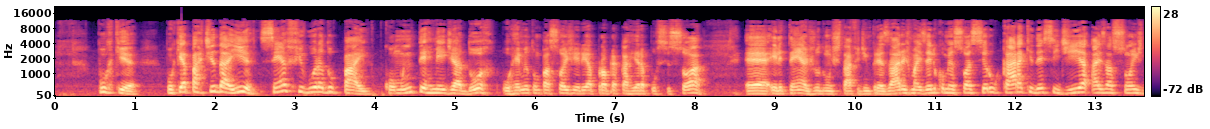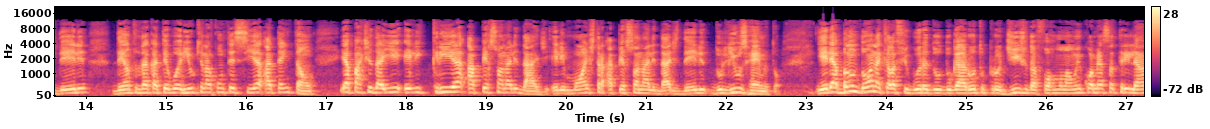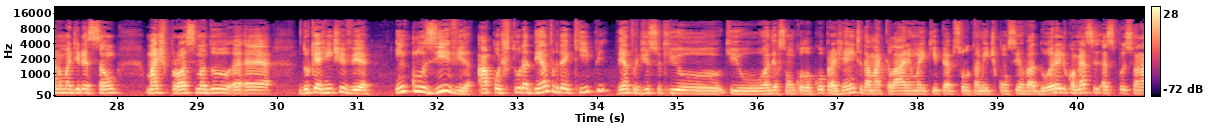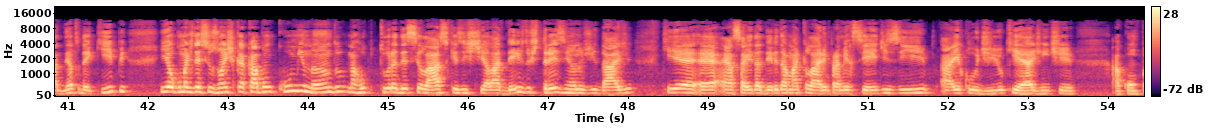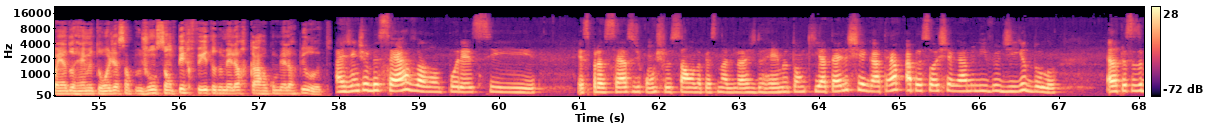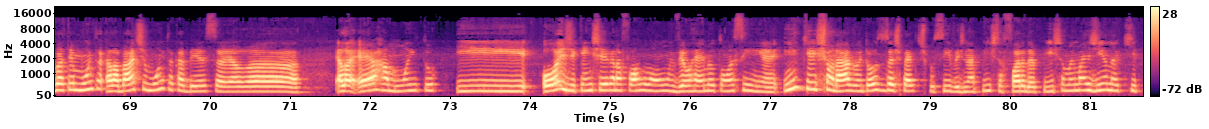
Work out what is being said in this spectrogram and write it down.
Por quê? Porque a partir daí, sem a figura do pai como intermediador, o Hamilton passou a gerir a própria carreira por si só é, ele tem ajuda um staff de empresários, mas ele começou a ser o cara que decidia as ações dele dentro da categoria, o que não acontecia até então. E a partir daí ele cria a personalidade, ele mostra a personalidade dele do Lewis Hamilton. E ele abandona aquela figura do, do garoto prodígio da Fórmula 1 e começa a trilhar numa direção mais próxima do, é, é do que a gente vê. Inclusive, a postura dentro da equipe, dentro disso que o, que o Anderson colocou pra gente, da McLaren, uma equipe absolutamente conservadora, ele começa a se posicionar dentro da equipe e algumas decisões que acabam culminando na ruptura desse laço que existia lá desde os 13 anos de idade, que é, é, é a saída dele da McLaren para Mercedes e a eclodir o que é a gente acompanha do Hamilton hoje essa junção perfeita do melhor carro com o melhor piloto. A gente observa por esse esse processo de construção da personalidade do Hamilton, que até ele chegar, até a pessoa chegar no nível de ídolo, ela precisa bater muito, ela bate muito a cabeça, ela, ela erra muito. E hoje, quem chega na Fórmula 1 e vê o Hamilton, assim, é inquestionável em todos os aspectos possíveis, na pista, fora da pista, não imagina que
